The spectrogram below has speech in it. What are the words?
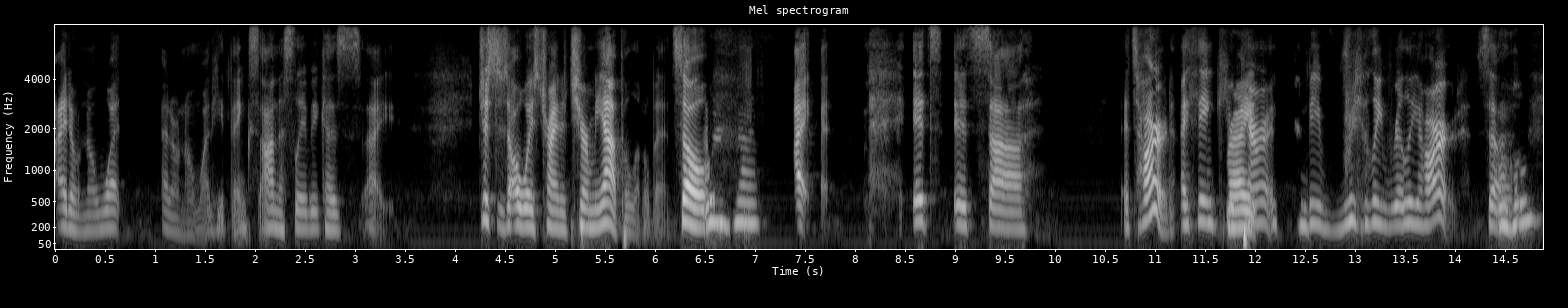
I don't know what I don't know what he thinks honestly because I just is always trying to cheer me up a little bit. So Mhm. I it's it's uh it's hard. I think your Right. parents can be really really hard. So Mhm.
